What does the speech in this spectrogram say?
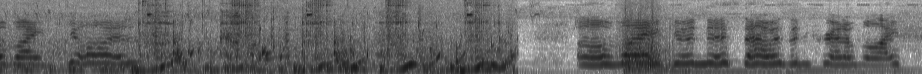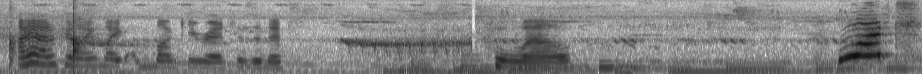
Oh my god. Oh my goodness, that was incredible. I I had a feeling like monkey wrench, isn't it? Wow. What?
